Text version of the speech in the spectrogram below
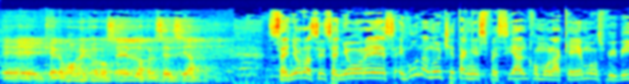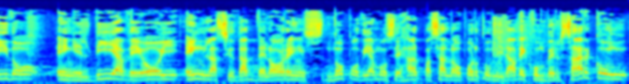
Eh, queremos reconocer la presencia Señoras y señores, en una noche tan especial como la que hemos vivido en el día de hoy en la ciudad de Lawrence, no podíamos dejar pasar la oportunidad de conversar con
